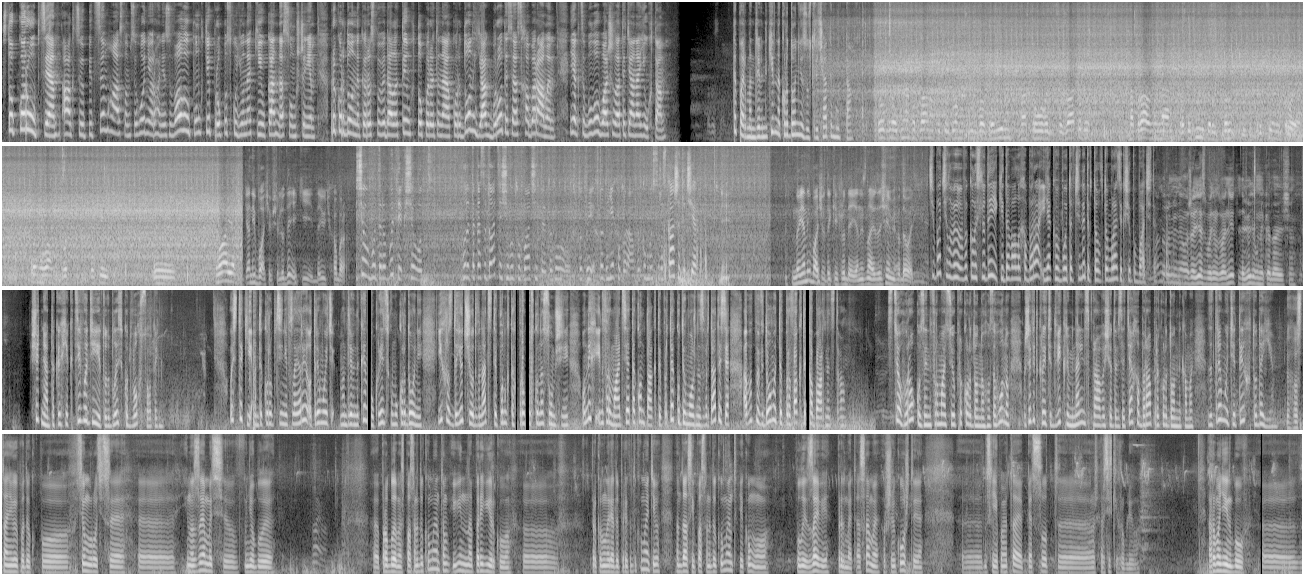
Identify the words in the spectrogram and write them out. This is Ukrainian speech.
Стоп корупція. Акцію під цим гаслом сьогодні організували у пункті пропуску Юнаківка на Сумщині. Прикордонники розповідали тим, хто перетинає кордон, як боротися з хабарами. Як це було, бачила Тетяна Юхта. Тепер мандрівників на кордоні зустрічатимуть так. Доброго дня, Державна прикордонна служба України. Нас проводяться заходи, направлені на протидію кору- корупції, корупційним проявам. Тому вам от такий е, флаєр. Я не бачив ще людей, які дають хабара. Що ви будете робити, якщо от буде така ситуація, що ви побачите того, хто дає, хто дає хабара? Ви комусь розкажете чи як? Ну я не бачив таких людей, я не знаю, за чим його давати. Чи бачили ви, ви колись людей, які давали хабара, і як ви будете вчинити в, то- в тому разі, якщо побачите? Номер у меня уже есть, будем звонить, не видел никогда еще. Щодня таких, як ці водії, тут близько двох сотень. Ось такі антикорупційні флаєри отримують мандрівники на українському кордоні. Їх роздають ще у 12 пунктах пропуску на Сумщині. У них інформація та контакти про те, куди можна звертатися, аби повідомити про факти хабарництва. З цього року, за інформацією прикордонного загону, вже відкриті дві кримінальні справи щодо взяття хабара прикордонниками. Затримують і тих, хто дає. Останній випадок по в цьому році це е, іноземець. В нього були проблеми з паспортним документом, і він на перевірку е, прикордонного ряду перевірки документів надасть свій паспортний документ, в якому були зайві предмети, а саме грошові кошти, е, наскільки я пам'ятаю, 500 е, російських рублів. Громадянин був е,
